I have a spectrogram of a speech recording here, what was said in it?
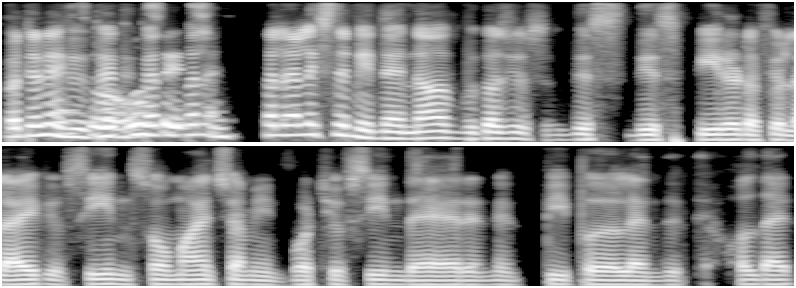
but then, yeah, so but, but, but, Alex, I mean, now because you this this period of your life, you've seen so much. I mean, what you've seen there and people and all that.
